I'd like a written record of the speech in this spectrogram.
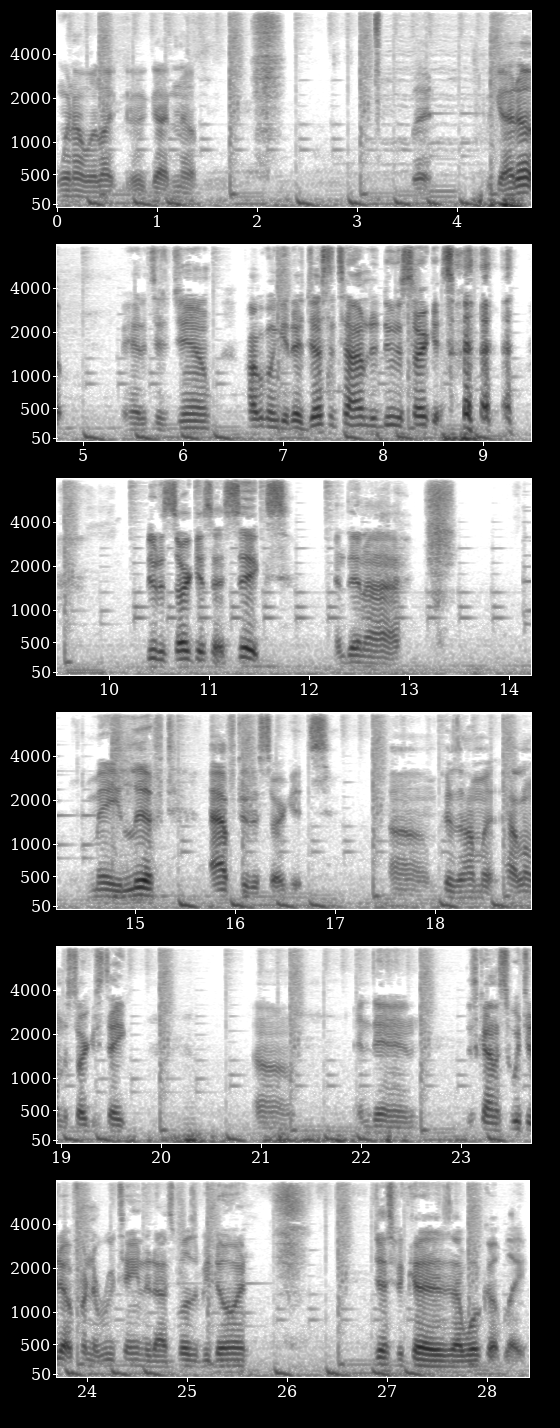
when I would like to have gotten up. But we got up, we headed to the gym. Probably gonna get there just in time to do the circuits. do the circuits at six, and then I may lift after the circuits um, because of how much how long the circuits take, um, and then just kind of switch it up from the routine that I'm supposed to be doing, just because I woke up late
